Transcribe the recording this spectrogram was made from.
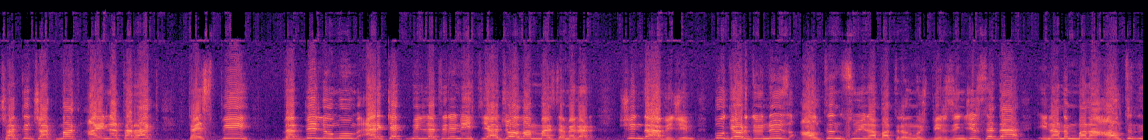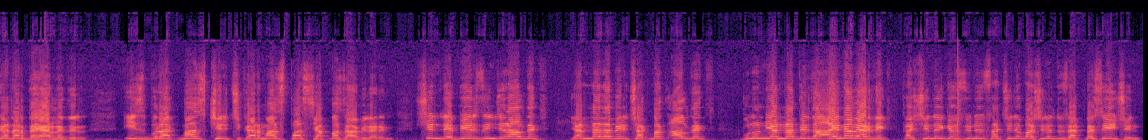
Çakı çakmak, ayna tarak, tesbih ve bilumum erkek milletinin ihtiyacı olan malzemeler. Şimdi abicim, bu gördüğünüz altın suyuna batırılmış bir zincirse de inanın bana altın kadar değerlidir. İz bırakmaz, kir çıkarmaz, pas yapmaz abilerim. Şimdi bir zincir aldık, yanına da bir çakmak aldık. Bunun yanına bir de ayna verdik. Kaşını, gözünü, saçını, başını düzeltmesi için.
